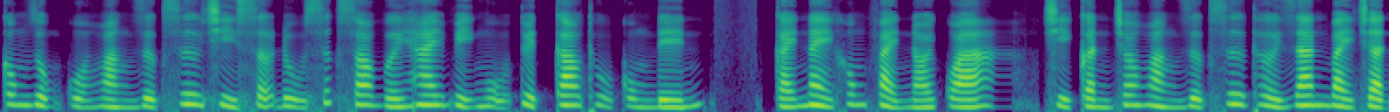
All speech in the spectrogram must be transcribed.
Công dụng của Hoàng Dược Sư chỉ sợ đủ sức so với hai vị ngũ tuyệt cao thủ cùng đến. Cái này không phải nói quá, chỉ cần cho Hoàng Dược Sư thời gian bày trận,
